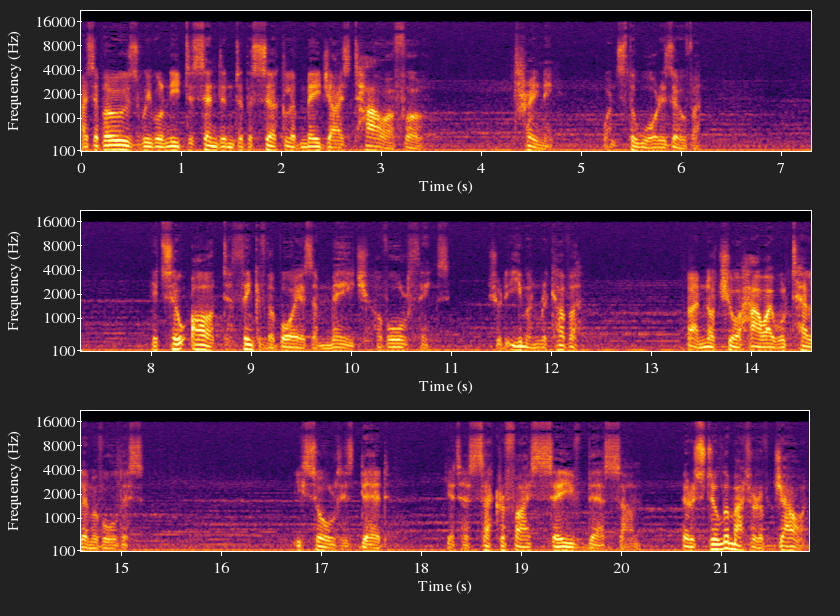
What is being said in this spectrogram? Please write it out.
I suppose we will need to send him to the Circle of Magi's tower for... training, once the war is over. It's so odd to think of the boy as a mage, of all things. Should Eamon recover? I'm not sure how I will tell him of all this. Isolde is dead, yet her sacrifice saved their son. There is still the matter of Jowan.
